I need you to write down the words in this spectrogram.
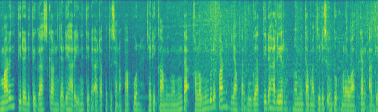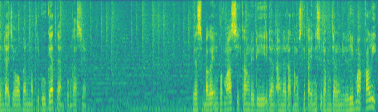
Kemarin tidak ditegaskan, jadi hari ini tidak ada putusan apa pun. Jadi kami meminta kalau minggu depan yang tergugat tidak hadir, meminta majelis untuk melewatkan agenda jawaban materi gugatan pungkasnya. Ya sebagai informasi, Kang Dedi dan Anda Ratna Mustika ini sudah menjalani lima kali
